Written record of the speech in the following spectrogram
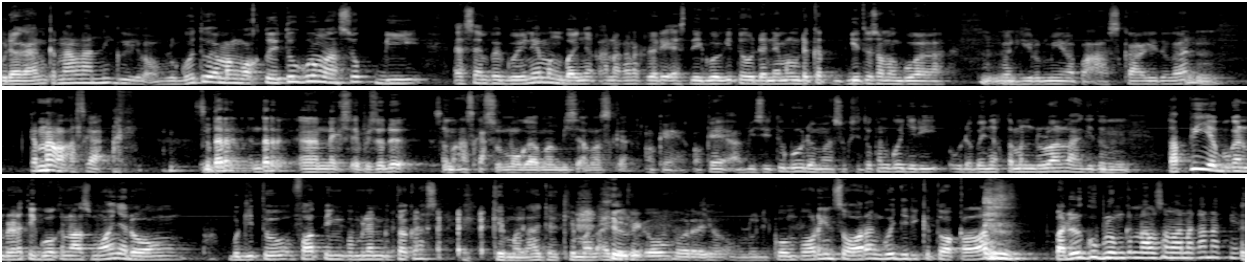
udah kan kenalan nih gue ya allah gue tuh emang waktu itu gue masuk di SMP gue ini emang banyak anak-anak dari SD gue gitu dan emang deket gitu sama gue dengan Hilmi apa Aska gitu kan kenal Aska Ntar, ntar eh, next episode Sama Aska. Semoga sama bisa sama Aska. Oke, oke. Abis itu gue udah masuk situ kan gue jadi udah banyak teman duluan lah gitu. Tapi ya bukan berarti gue kenal semuanya dong. Begitu voting pemilihan ketua kelas, eh Kemal aja, Kemal aja. Dikomporin. Ya Allah, dikomporin seorang gue jadi ketua kelas. Padahal gue belum kenal sama anak-anaknya.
